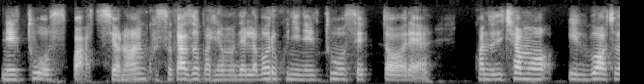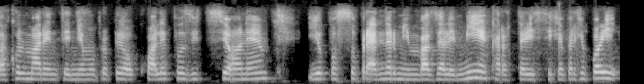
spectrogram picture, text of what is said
nel tuo spazio, no? In questo caso parliamo del lavoro, quindi nel tuo settore. Quando diciamo il vuoto da colmare intendiamo proprio quale posizione io posso prendermi in base alle mie caratteristiche, perché poi eh,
